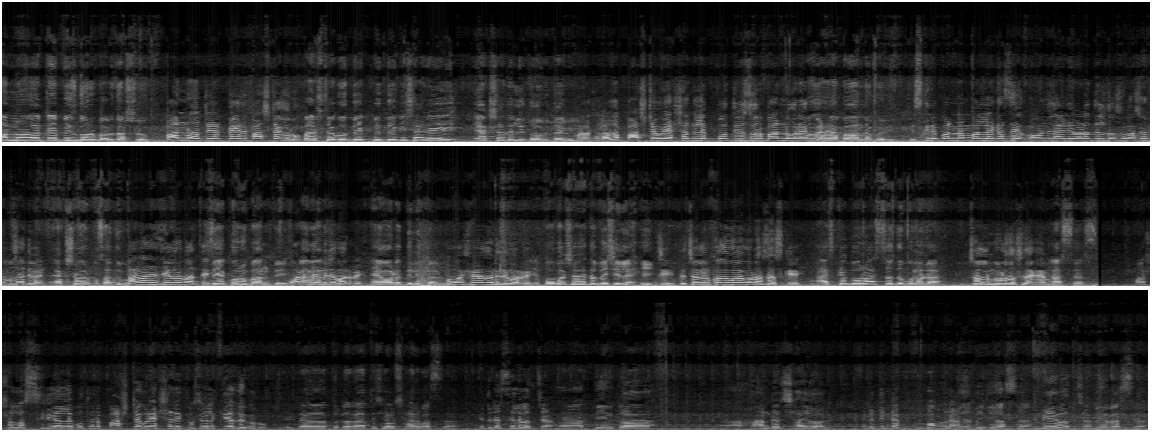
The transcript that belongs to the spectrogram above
বান্ন হাজার টাকা পিস গরু পাবে দর্শক। বান্ন হাজার টাকার প্যাকেজে পাঁচটা করো পাঁচটা গরু দেখবি দেখি সারে একসাথে নিতে হবে তাই মাশাআল্লাহ দাদা পাঁচটা করে একসাথে নিলে প্রতি পিস করে বান্ন করে রাখবেন। হ্যাঁ বান্ন করি। স্ক্রিনে পর নাম্বার লেখা আছে অনলাইনে অর্ডার দিলে দশ পাঁচশো পৌঁছা দিবেন। একশো আর পোষা দেবো। বাংলাদেশ যে কোনো প্রান্তে। যে কোনো প্রান্তে। Order দিয়ে নিতে পারবে? হ্যাঁ অর্ডার দিলে পারবে। প্রবাসীরা তো নিতে পারবে। এ প্রবাসে হয়তো বেশি লাগে জি তো চলুন কতগুলো করে আছে আজকে? আজকে গরু আসছে তো পনেরোটা চলুনগুলো দশে দেখাই আমরা। আস্তে আস্তে মার্শাল্লাহ সিরিয়ালে প্রথমে পাঁচটা করে একসাথে দেখতে পাচ্ছি বলে কি করু এটা দুটা রাতে সার বাচ্চা। এই দুটা ছেলে বাচ্চা? হ্যাঁ তিনটা হান্ড্রেড সাইওয়াল। এটা তিনটা বকনা? বিটি বাচ্চা। মেয়ে বাচ্চা? মেয়ে বাচ্চা।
